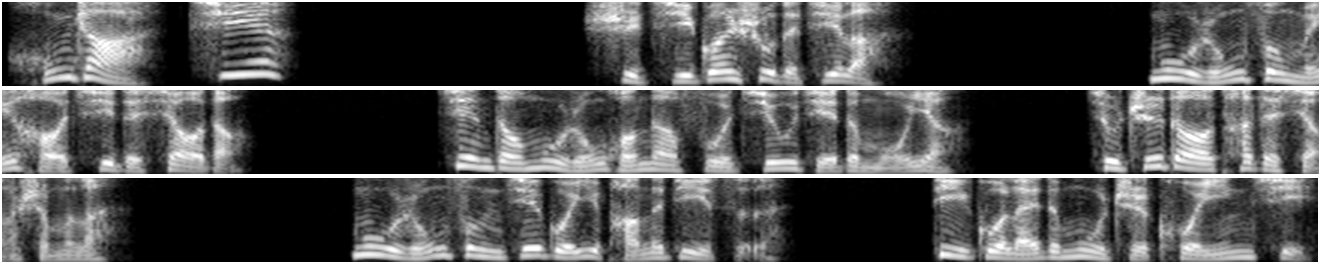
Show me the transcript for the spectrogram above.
轰炸机？是机关术的机了。慕容凤没好气的笑道。见到慕容皇那副纠结的模样，就知道他在想什么了。慕容凤接过一旁的弟子。递过来的木质扩音器，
